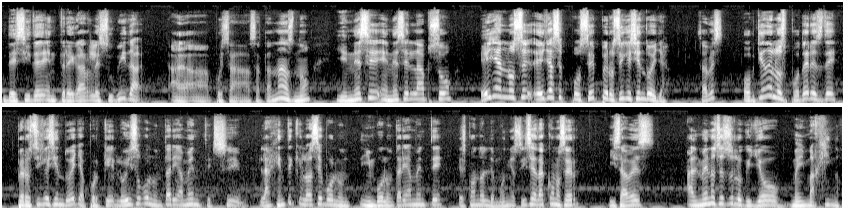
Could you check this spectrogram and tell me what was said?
decide entregarle su vida a, pues a Satanás, ¿no? Y en ese, en ese lapso, ella no se, ella se posee, pero sigue siendo ella, ¿sabes? Obtiene los poderes de, pero sigue siendo ella, porque lo hizo voluntariamente. Sí. La gente que lo hace involuntariamente es cuando el demonio sí se da a conocer y, ¿sabes? Al menos eso es lo que yo me imagino.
